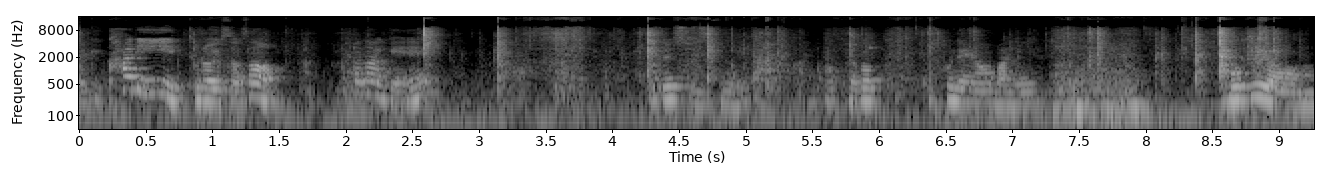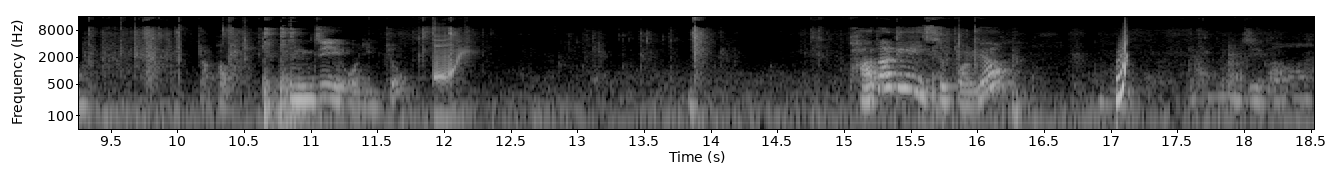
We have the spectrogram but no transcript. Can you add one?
여기 칼이 들어있어서 편하게 뜯을 수 있습니다. 아, 배가 고프네요, 많이. 저도요. 아까 봉지 어디 있죠? 바닥에 있을걸요? 봉지가.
